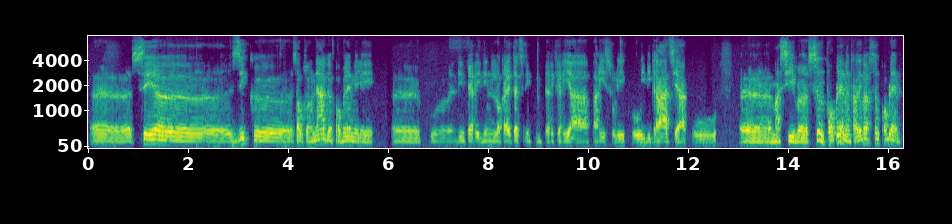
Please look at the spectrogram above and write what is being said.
Uh, se uh, zic uh, sau, sau neagă problemele din, din localități din periferia Parisului cu imigrația, cu masivă. Sunt probleme, într-adevăr, sunt probleme.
